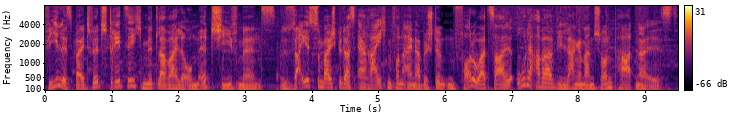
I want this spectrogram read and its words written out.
Vieles bei Twitch dreht sich mittlerweile um Achievements. Sei es zum Beispiel das Erreichen von einer bestimmten Followerzahl oder aber wie lange man schon Partner ist.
